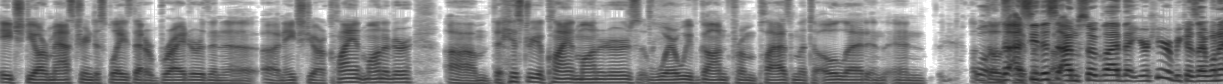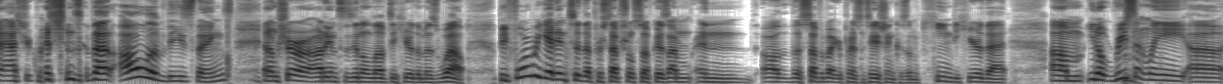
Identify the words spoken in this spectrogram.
HDR mastering displays that are brighter than a, an HDR client monitor, um, the history of client monitors, where we've gone from plasma to OLED, and, and well, I see this. I'm so glad that you're here because I want to ask you questions about all of these things, and I'm sure our audience is going to love to hear them as well. Before we get into the perceptual stuff, because I'm in all the stuff about your presentation, because I'm keen to hear that. Um, you know, recently uh,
